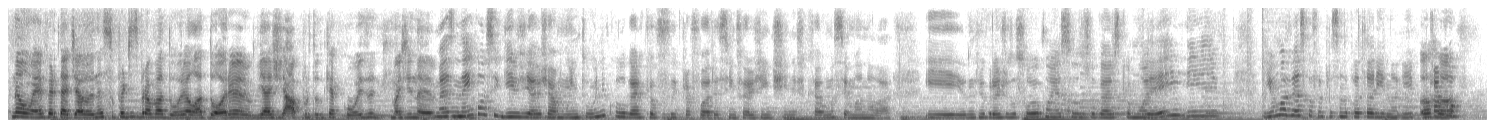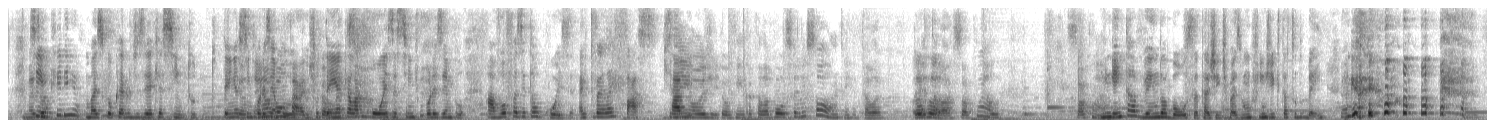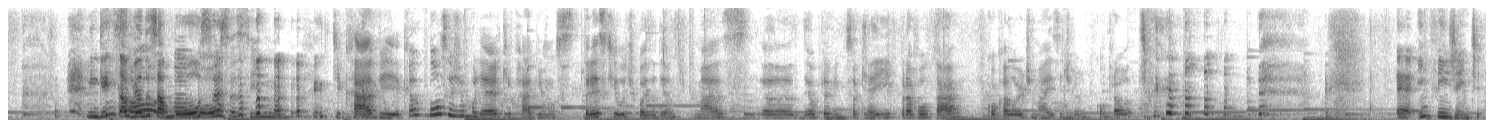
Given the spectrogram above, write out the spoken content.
Não, é verdade. A Ana é super desbravadora, ela adora viajar por tudo que é coisa. Imagina. Mas nem consegui viajar muito. O único lugar que eu fui pra fora, assim, foi a Argentina e ficar uma semana lá. E no Rio Grande do Sul eu conheço os lugares que eu morei e. E uma vez que eu fui pra Santa Catarina e Aham. acabou. Mas Sim. eu queria. Mas o que eu quero dizer é que assim, tu, tu tem assim, por exemplo, vontade, tu tem menos. aquela coisa assim, de, por exemplo, ah, vou fazer tal coisa. Aí tu vai lá e faz, Que sabe? nem hoje. Eu vim com aquela bolsa ali só ontem, aquela preta Aham. lá, só com ela. Só com ela. Ninguém tá vendo a bolsa, tá, gente? Mas vamos fingir que tá tudo bem. Ninguém tá Só vendo essa uma bolsa. bolsa assim, que cabe. Que é bolsa de mulher que cabe uns 3kg de coisa dentro. Mas ah, deu pra mim. Só que aí, pra voltar, ficou calor demais e tive que comprar outra. É, enfim, gente.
